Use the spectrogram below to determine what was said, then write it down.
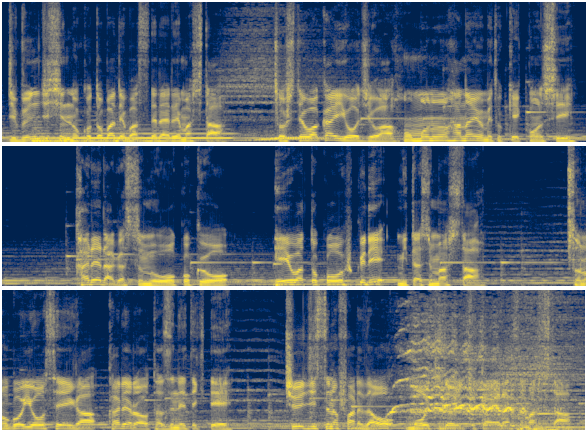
自分自身の言葉で罰せられました。そして若い王子は本物の花嫁と結婚し彼らが住む王国を平和と幸福で満たしましたその後妖精が彼らを訪ねてきて忠実なファルダをもう一度生き返らせました。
